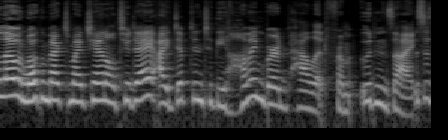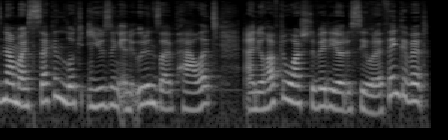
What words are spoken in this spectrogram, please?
Hello and welcome back to my channel. Today I dipped into the Hummingbird palette from Oden's Eye. This is now my second look using an Oden's Eye palette and you'll have to watch the video to see what I think of it,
